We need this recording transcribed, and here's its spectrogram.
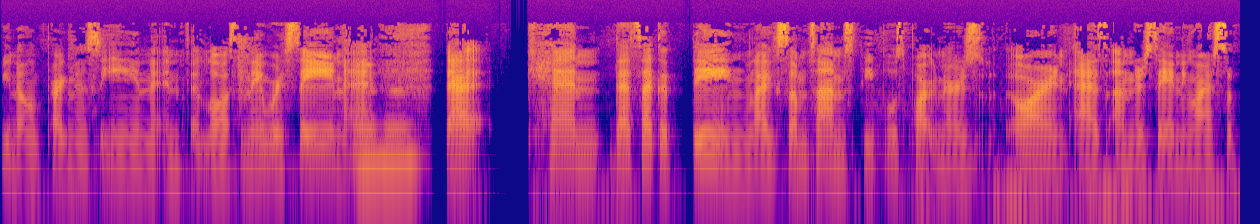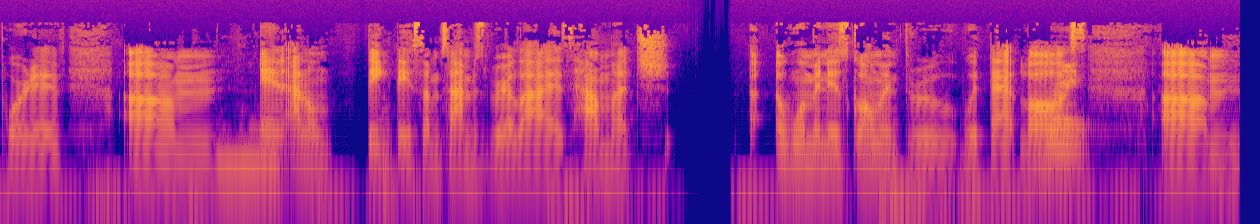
you know pregnancy and infant loss, and they were saying that Mm-hmm. that can that's like a thing. Like sometimes people's partners aren't as understanding or as supportive, um, Mhm. and I don't think they sometimes realize how much a- a woman is going through with that loss. Right. Um,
